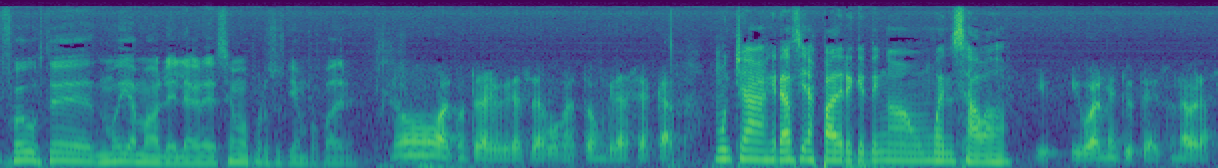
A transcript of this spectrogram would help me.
Fue usted muy amable, le agradecemos por su tiempo, padre. No, al contrario, gracias a vos, Gastón, gracias, Carla. Muchas gracias, padre, que tenga un buen sábado. igualmente ustedes, un abrazo.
